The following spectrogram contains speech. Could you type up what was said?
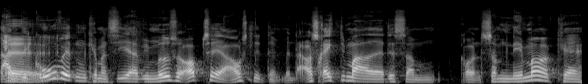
Nej, Øh. det gode ved den, kan man sige, er, at vi mødes og optager afsnittene, men der er også rigtig meget af det, som, grøn- som nemmere kan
